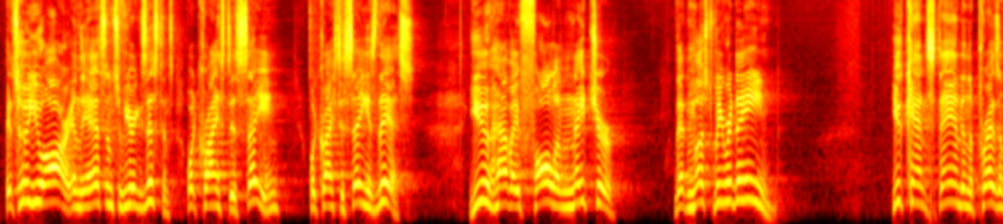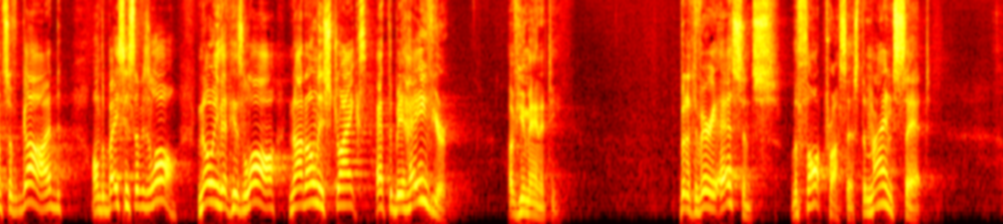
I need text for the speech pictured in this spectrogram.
It's who you are in the essence of your existence. What Christ is saying, what Christ is saying is this you have a fallen nature that must be redeemed. You can't stand in the presence of God on the basis of His law, knowing that His law not only strikes at the behavior of humanity, but at the very essence, the thought process, the mindset,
